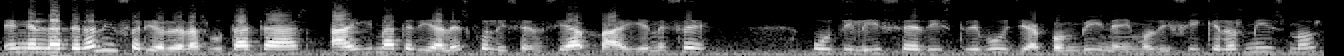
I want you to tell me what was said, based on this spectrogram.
En el lateral inferior de las butacas hay materiales con licencia by NC. Utilice, distribuya, combine y modifique los mismos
